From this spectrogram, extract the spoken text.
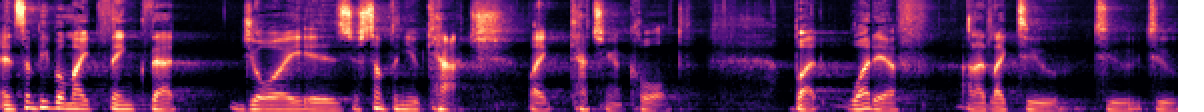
And some people might think that joy is just something you catch, like catching a cold. But what if, and I'd like to, to, to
